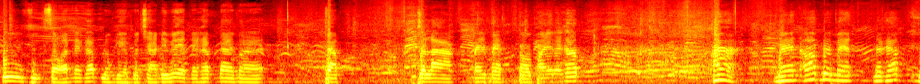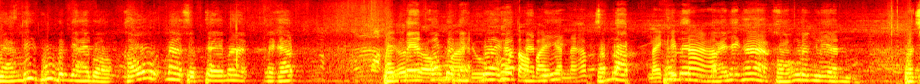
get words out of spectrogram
ผู้ฝึกสอนนะครับ โรงเรียนประชานิเวศนะครับ ได้มาจับฉลากในแมตช์ต่อไปนะครับแมนออฟเดอะแมตช์นะครับ อย่างที่ผู้บรรยายบอกเขาน่าสนใจมากนะครับ เป็นแมนออฟเดอะแมตช์ด้วยครับเดี๋ยวเรามาดูคู่ต่อแมตช์ไปนี้กันนะครับสำหรับในคลิผู้ปเล่หนน้าครับหมายเลขห้าของโรงเรียนประชา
